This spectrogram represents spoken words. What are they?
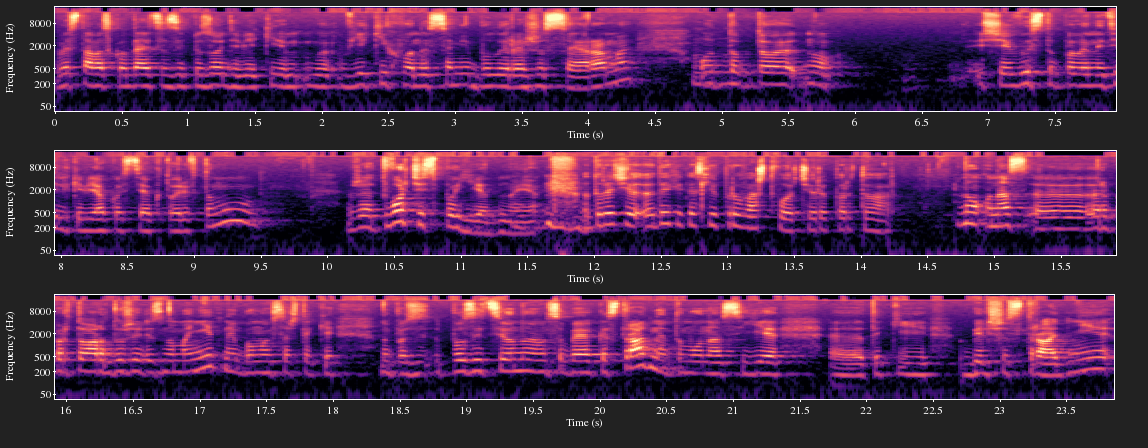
вистава складається з епізодів, які в яких вони самі були режисерами. От, тобто, ну, ще й виступили не тільки в якості акторів, тому вже творчість поєднує. А до речі, декілька слів про ваш творчий репертуар. Ну, у нас е, репертуар дуже різноманітний, бо ми все ж таки ну, пози- позиціонуємо себе як естрадний, тому у нас є е, такі більш естрадні е,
